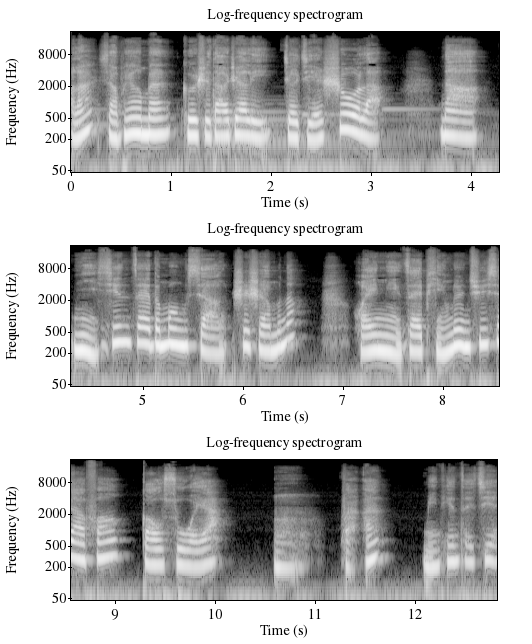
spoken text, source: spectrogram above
好啦，小朋友们，故事到这里就结束了。那你现在的梦想是什么呢？欢迎你在评论区下方告诉我呀。嗯，晚安，明天再见。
